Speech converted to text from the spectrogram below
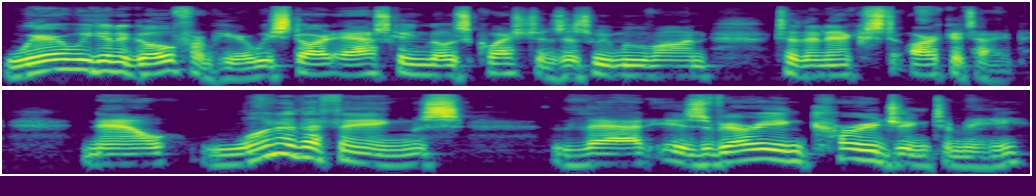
Where are we going to go from here? We start asking those questions as we move on to the next archetype. Now, one of the things that is very encouraging to me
